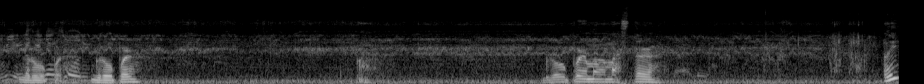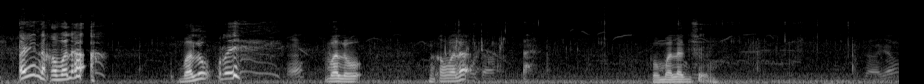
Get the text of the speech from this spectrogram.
Uy, Grouper. Grouper. Grouper mga master. Ay, ay nakawala. Balo pre. Ha? Balo. Nakawala. Pumalag siya eh. Sayang.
